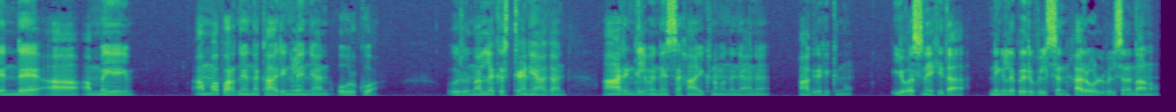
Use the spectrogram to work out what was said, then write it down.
എന്റെ ആ അമ്മയെയും അമ്മ പറഞ്ഞെന്ന കാര്യങ്ങളെ ഞാൻ ഓർക്കുക. ഒരു നല്ല ക്രിസ്ത്യാനിയാകാൻ ആരെങ്കിലും എന്നെ സഹായിക്കണമെന്ന് ഞാൻ ആഗ്രഹിക്കുന്നു. യുവ സ്നേഹിത നിങ്ങളുടെ പേര് വിൽസൺ ഹറോൾഡ് വിൽസൺ എന്നാണോ?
